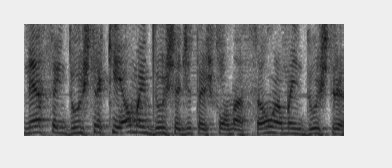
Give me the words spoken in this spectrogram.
nessa indústria que é uma indústria de transformação, é uma indústria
